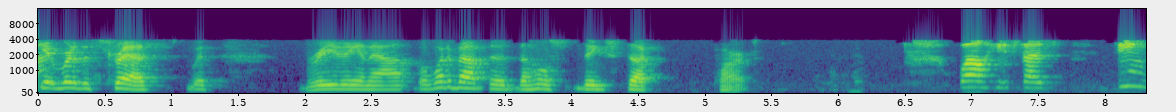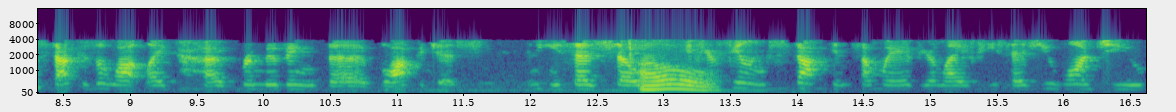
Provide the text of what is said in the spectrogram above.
get rid of the stress with breathing it out. But what about the the whole being stuck part? Well, he says being stuck is a lot like uh, removing the blockages. And he says, so Oh. if you're feeling stuck in some way of your life, he says you want to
